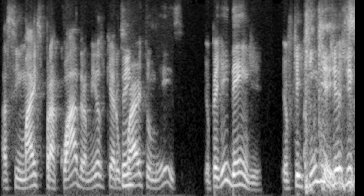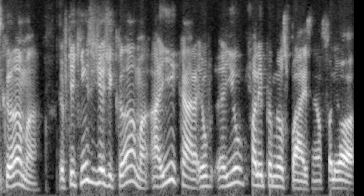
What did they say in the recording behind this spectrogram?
assim, mais pra quadra mesmo, que era o Sim. quarto mês, eu peguei dengue. Eu fiquei 15 que dias isso? de cama. Eu fiquei 15 dias de cama. Aí, cara, eu, aí eu falei para meus pais, né? Eu falei, ó,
